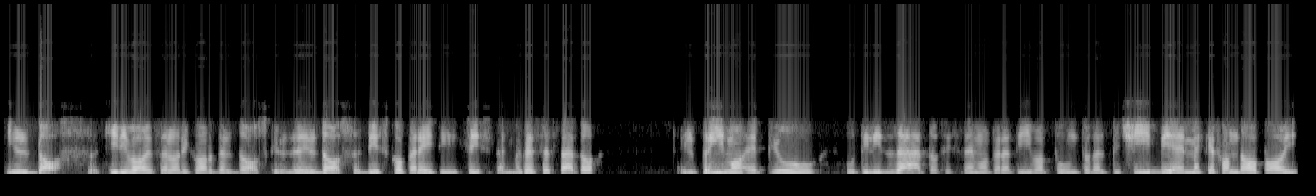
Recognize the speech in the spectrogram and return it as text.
il DOS. Chi di voi se lo ricorda il DOS? Il, DOS, Disk Operating System. Questo è stato il primo e più utilizzato sistema operativo appunto del PC IBM che fondò poi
